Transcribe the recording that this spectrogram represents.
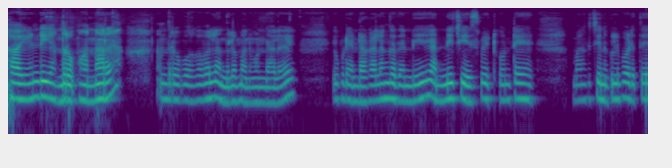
హాయ్ అండి. అందరూ బాగున్నారా? అందరూ బాగోవాలి అందులో మనం ఉండాలి. ఇప్పుడు ఎండాకాలం కదండి. అన్నీ చేసి పెట్టుకుంటే మనకి చినుకులు పడితే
